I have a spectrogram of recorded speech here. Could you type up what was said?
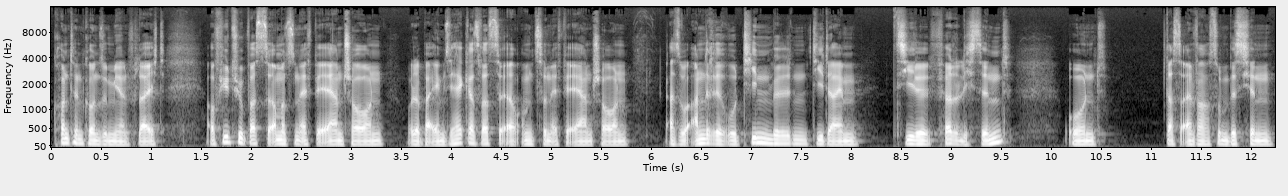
Content konsumieren, vielleicht auf YouTube was zu Amazon FBR anschauen oder bei AMC Hackers was zu Amazon FBR anschauen, also andere Routinen bilden, die deinem Ziel förderlich sind. Und das einfach so ein bisschen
